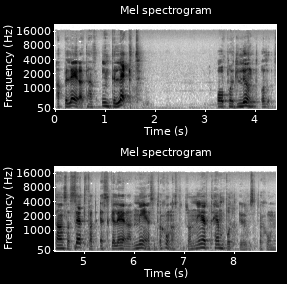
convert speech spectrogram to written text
appellera till hans intellekt och på ett lugnt och sansat sätt för att eskalera ner situationen, alltså för att dra ner tempot i situationen.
